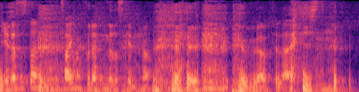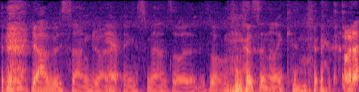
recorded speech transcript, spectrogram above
Ja, das ist dann die Bezeichnung für dein inneres Kind, ne? ja, vielleicht. ja, würde ich sagen, Joy. Lightning ist mehr so, so das innere Kind. Aber da,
